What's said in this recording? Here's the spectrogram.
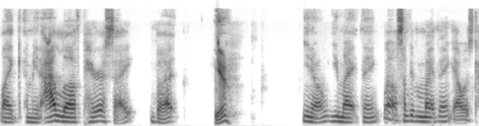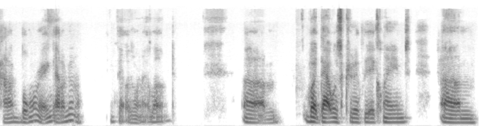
Like, I mean, I love Parasite, but yeah, you know, you might think, well, some people might think that was kind of boring. I don't know. Think that was one I loved. Um, but that was critically acclaimed. Um,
